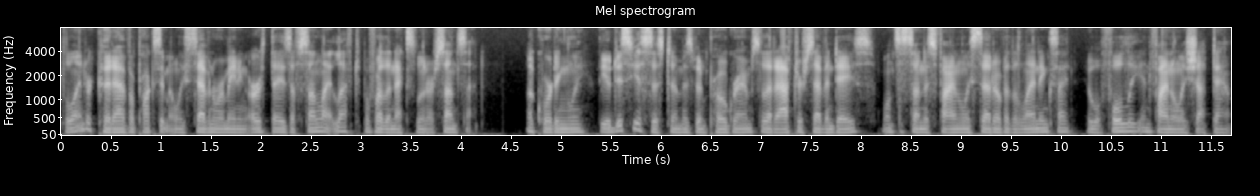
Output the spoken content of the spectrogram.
the lander could have approximately 7 remaining Earth days of sunlight left before the next lunar sunset. Accordingly, the Odysseus system has been programmed so that after 7 days, once the sun is finally set over the landing site, it will fully and finally shut down.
